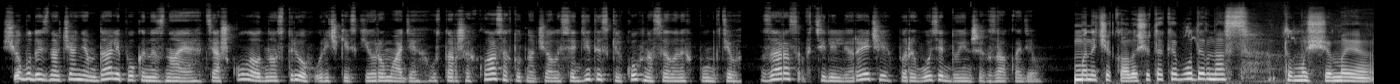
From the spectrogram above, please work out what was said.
Що буде з навчанням далі, поки не знає. Ця школа одна з трьох у Річківській громаді. У старших класах тут навчалися діти з кількох населених пунктів. Зараз вцілілі речі перевозять до інших закладів. Ми не чекали, що таке буде в нас, тому що ми е,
